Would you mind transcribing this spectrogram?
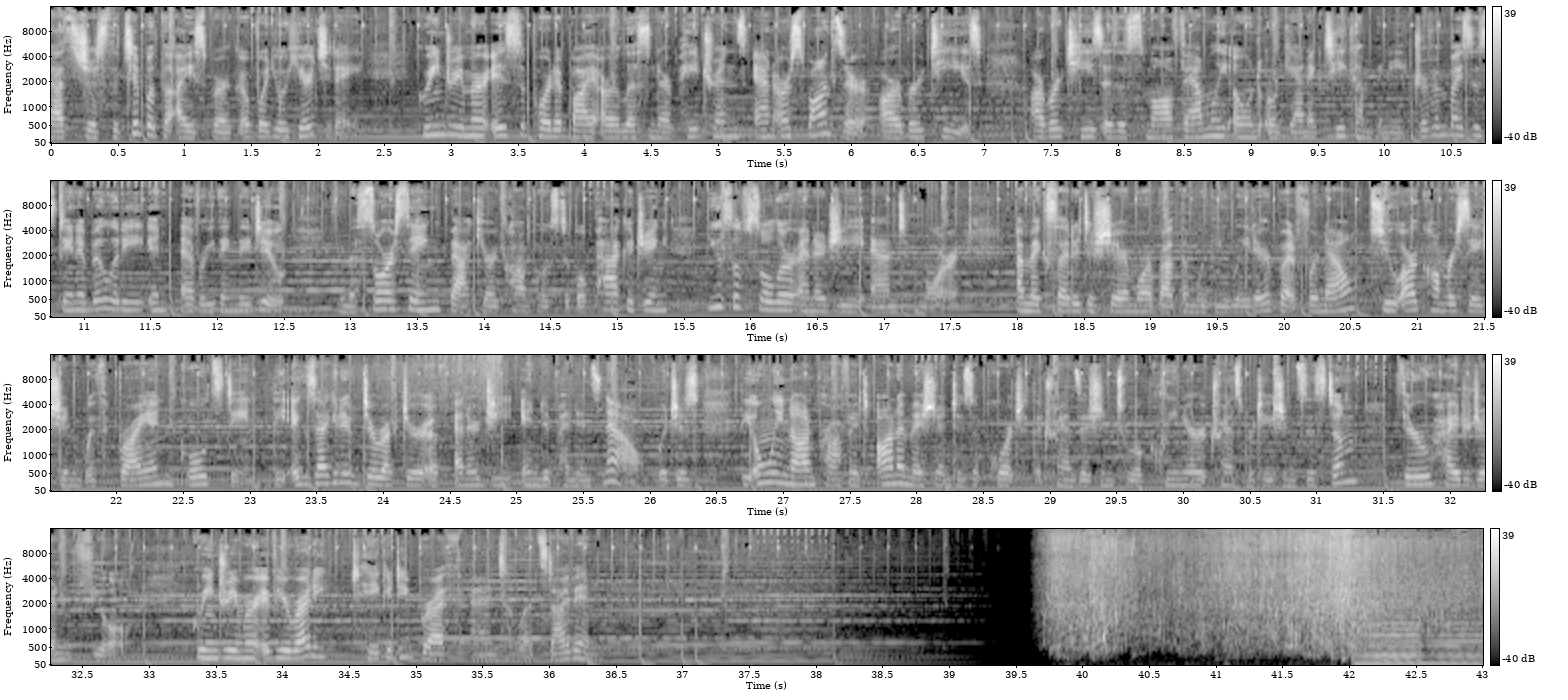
that's just the tip of the iceberg of what you'll hear today. Green Dreamer is supported by our listener patrons and our sponsor, Arbor Teas. Arbor Teas is a small family owned organic tea company driven by sustainability in everything they do, from the sourcing, backyard compostable packaging, use of solar energy, and more. I'm excited to share more about them with you later, but for now, to our conversation with Brian Goldstein, the Executive Director of Energy Independence Now, which is the only nonprofit on a mission to support the transition to a cleaner transportation system through hydrogen fuel. Green Dreamer, if you're ready, take a deep breath and let's dive in.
